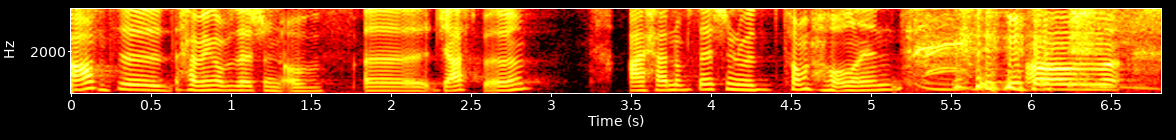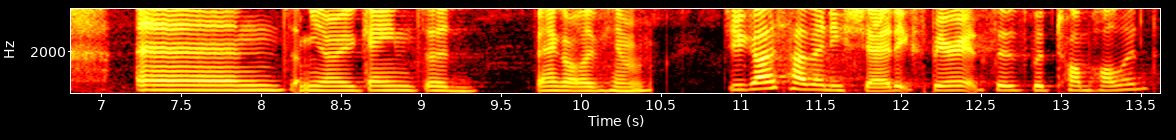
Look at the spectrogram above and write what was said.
after having obsession of uh, Jasper I had an obsession with Tom Holland um, and you know gained a fangirl of him. Do you guys have any shared experiences with Tom Holland?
